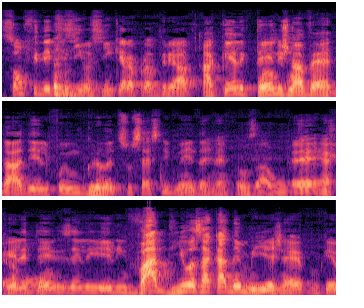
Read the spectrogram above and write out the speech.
só um filetezinho assim, que era para o triatlo. Aquele tênis, na verdade, ele foi um grande sucesso de vendas, né? Eu usava um. É, aquele tênis, ele, ele invadiu as academias, né? Porque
